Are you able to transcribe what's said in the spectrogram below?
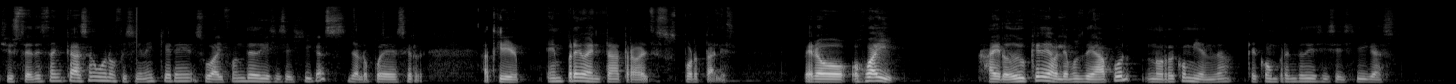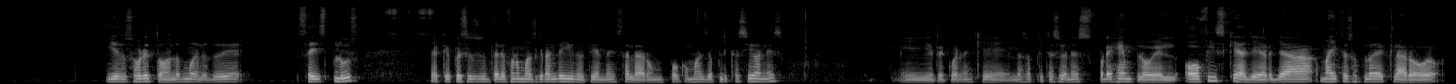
si usted está en casa o en oficina y quiere su iPhone de 16 GB, ya lo puede hacer, adquirir en preventa a través de estos portales. Pero ojo ahí, Jairo Duque de Hablemos de Apple nos recomienda que compren de 16 GB. Y eso sobre todo en los modelos de 6 Plus, ya que pues es un teléfono más grande y uno tiende a instalar un poco más de aplicaciones y recuerden que las aplicaciones, por ejemplo, el Office, que ayer ya Microsoft lo declaró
